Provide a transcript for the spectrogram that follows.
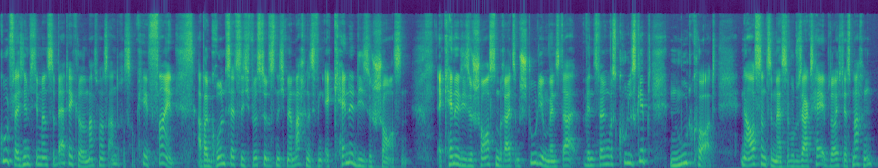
Gut, vielleicht nimmst du mal ein Sabbatical, machst mal was anderes. Okay, fein. Aber grundsätzlich wirst du das nicht mehr machen. Deswegen erkenne diese Chancen. Erkenne diese Chancen bereits im Studium, wenn es da, wenn es da irgendwas Cooles gibt, ein Mood Court, ein Auslandssemester, wo du sagst, hey, soll ich das machen?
